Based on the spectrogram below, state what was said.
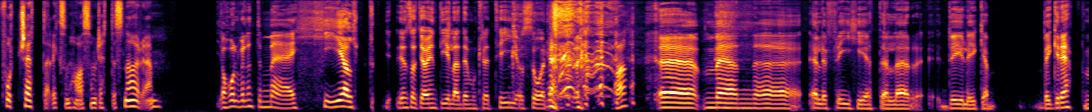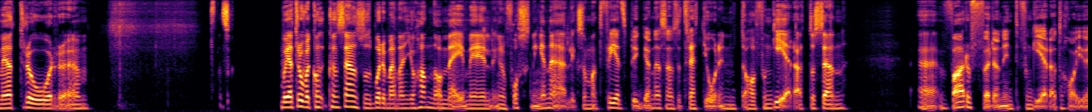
fortsätta liksom ha som rättesnöre. Jag håller väl inte med helt. Det är så att jag inte gillar demokrati och så. Eh, men, eh, eller frihet eller dylika begrepp. Men jag tror eh, jag tror att konsensus både mellan Johanna och mig med forskningen är liksom att fredsbyggande de senaste 30 åren inte har fungerat och sen varför den inte fungerat har ju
